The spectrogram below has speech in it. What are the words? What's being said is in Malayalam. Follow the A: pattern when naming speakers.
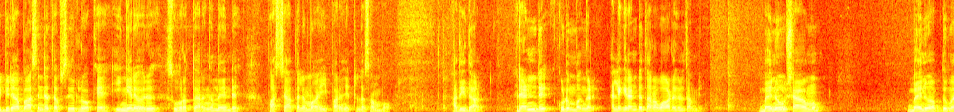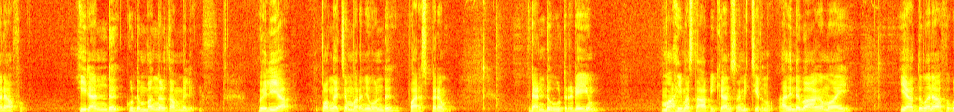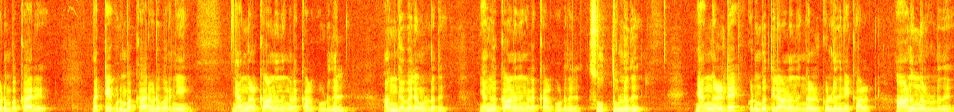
A: ഇബിൻ അബ്ബാസിന്റെ തഫ്സീറിലുമൊക്കെ ഇങ്ങനെ ഒരു സൂറത്ത് ഇറങ്ങുന്നതിന്റെ പശ്ചാത്തലമായി പറഞ്ഞിട്ടുള്ള സംഭവം. അതിതാണ് രണ്ട് കുടുംബങ്ങൾ അല്ലെങ്കിൽ രണ്ട് തറവാടുകൾ തമ്മിൽ. ബനു ഷാമും ബനു അബ്ദുമനാഫും ഈ രണ്ട് കുടുംബങ്ങൾ തമ്മിൽ വലിയ പൊങ്ങച്ചം പറഞ്ഞുകൊണ്ട് പരസ്പരം രണ്ട് കൂട്ടരുടെയും മഹിമ സ്ഥാപിക്കാൻ ശ്രമിച്ചിരുന്നു. അതിന്റെ ഭാഗമായി ഈ അബ്ദുമനാഫ് കുടുംബക്കാർ മറ്റേ കുടുംബക്കാരോട് പറഞ്ഞ് ഞങ്ങൾക്കാണ് നിങ്ങളെക്കാൾ കൂടുതൽ അംഗബലമുള്ളത്. ഞങ്ങൾക്കാണ് നിങ്ങളെക്കാൾ കൂടുതൽ സ്വത്തുള്ളത്. ഞങ്ങളുടെ കുടുംബത്തിലാണ് നിങ്ങൾക്കുള്ളതിനേക്കാൾ ആണുങ്ങളുള്ളത്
